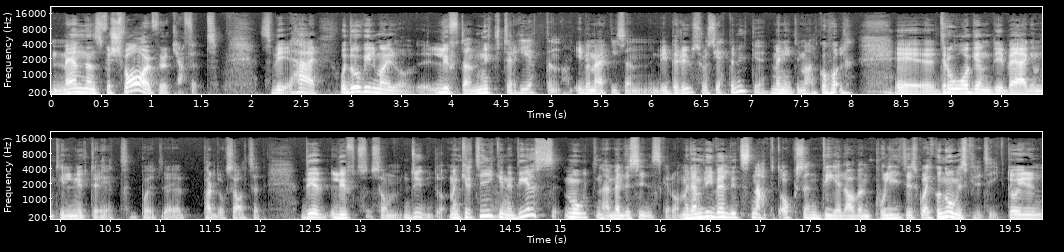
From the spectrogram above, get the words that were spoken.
Männens försvar för kaffet. Så vi, här, och då vill man ju då lyfta nykterheten i bemärkelsen vi berusar oss jättemycket, men inte med alkohol. Eh, drogen blir vägen till nykterhet på ett eh, paradoxalt sätt. Det lyfts som dygd. Då. Men kritiken är dels mot den här medicinska, då, men den blir väldigt snabbt också en del av en politisk och ekonomisk kritik. Då är det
